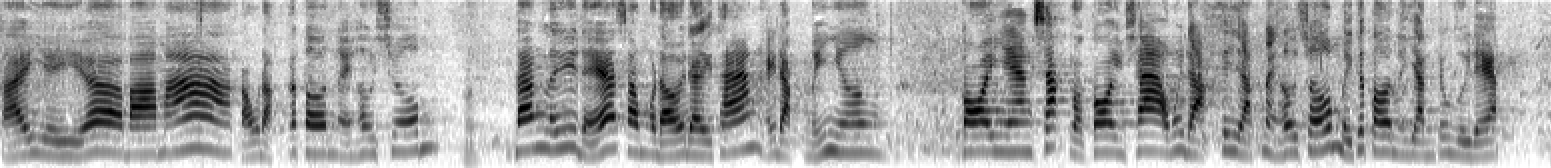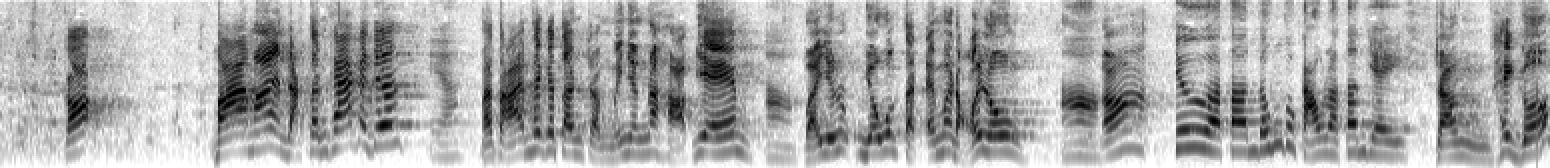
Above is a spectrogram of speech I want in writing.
tại vì á, ba má cậu đặt cái tên này hơi sớm. Đáng lý đẻ xong rồi đợi đầy tháng hãy đặt mỹ nhân. Coi nhan sắc rồi coi sao mới đặt cái giặt này hơi sớm bị cái tên này dành cho người đẹp. Có ba má em đặt tên khác hết chứ. Dạ. Mà tại em thấy cái tên trần mỹ nhân nó hợp với em. À. bởi vì lúc vô quốc tịch em mới đổi luôn. À. đó. Chứ à, tên đúng của cậu là tên gì? Trần thấy gớm.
